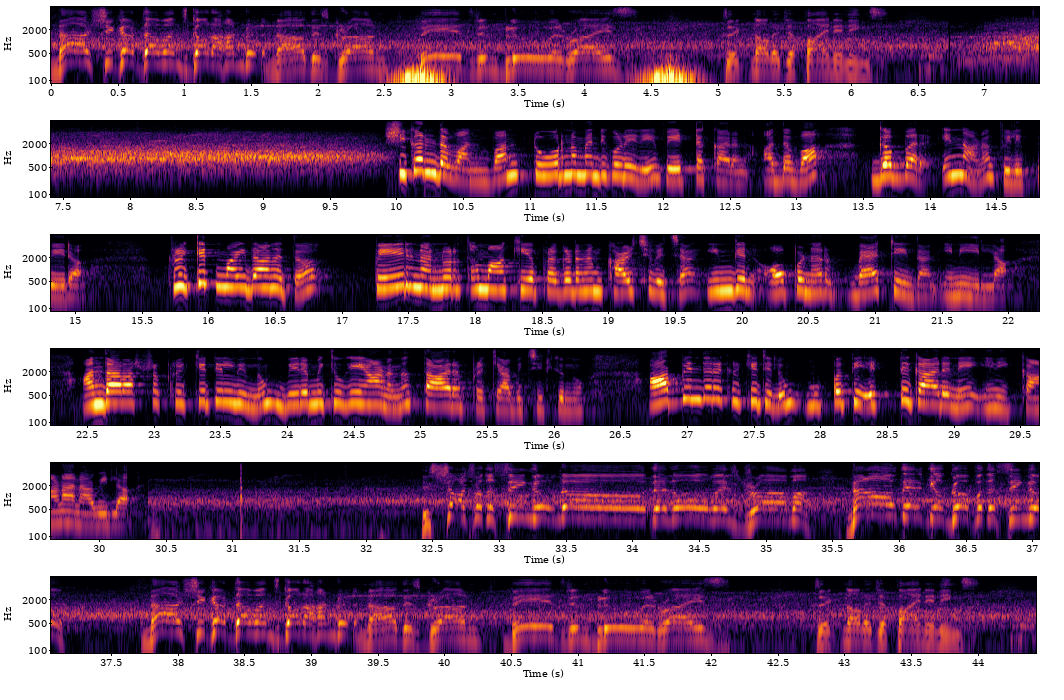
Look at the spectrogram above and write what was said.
Now Shikhar Dhawan's got 100. Now this ground bathed in blue will rise to acknowledge a fine innings. Shikhar Dhawan വൻ ടൂർണമെന്റുകളിലെ വേട്ടക്കാരൻ അഥവാ ഗബ്ബർ എന്നാണ് വിളിപ്പേര് cricket മൈതാനത്ത് പേരിന് അന്വർത്ഥമാക്കിയ പ്രകടനം കാഴ്ചവെച്ച ഇന്ത്യൻ ഓപ്പണർ ബാറ്റ് ചെയ്താൻ ഇനിയില്ല. അന്താരാഷ്ട്ര ക്രിക്കറ്റിൽ നിന്നും വിരമിക്കുകയാണെന്ന് താരം പ്രഖ്യാപിച്ചിരിക്കുന്നു. ആഭ്യന്തര ക്രിക്കറ്റിലും മുപ്പത്തി എട്ടുകാരനെ ഇനി കാണാനാവില്ല. ഇന്നിംഗ്സ്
